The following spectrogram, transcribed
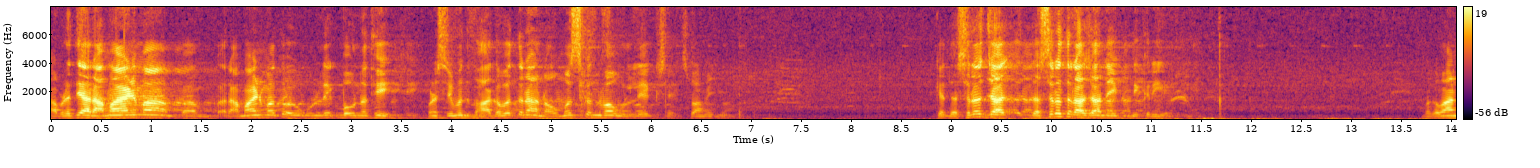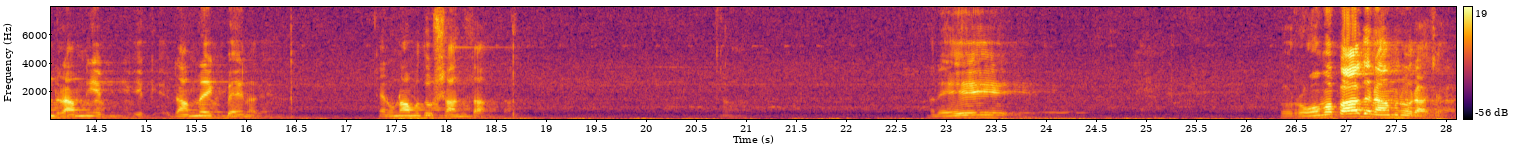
આપણે ત્યાં રામાયણમાં રામાયણમાં તો ઉલ્લેખ બહુ નથી, પણ શ્રીમદ ભાગવતના નવમસ્કંદમાં ઉલ્લેખ છે, સ્વામીજી. કે દશરથ દશરથ રાજાની એક દીકરી હતી. ભગવાન રામની એક, રામના એક બહેન હતી. એનું નામ હતું શાંતા. અને એ રોમપાદ નામનો રાજા.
